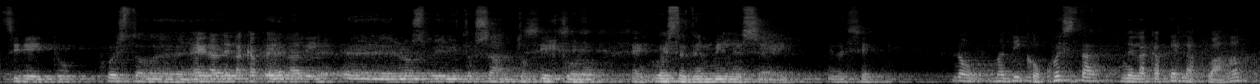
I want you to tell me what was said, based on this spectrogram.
Zirettu. questo è, Era nella cappella è- lì. è lo Spirito Santo Sì, piccolo. sì, sì. Questo è del 1600. Eh, sì. No, ma dico, questa nella cappella qua,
